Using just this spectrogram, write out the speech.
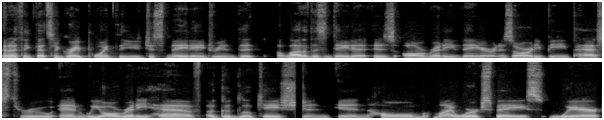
And I think that's a great point that you just made, Adrian, that a lot of this data is already there and is already being passed through. And we already have a good location in home, my workspace, where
